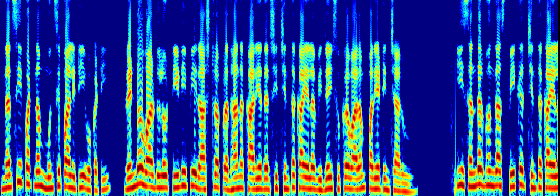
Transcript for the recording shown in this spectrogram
నర్సీపట్నం మున్సిపాలిటీ ఒకటి రెండో వార్డులో టీడీపీ రాష్ట్ర ప్రధాన కార్యదర్శి చింతకాయల విజయ్ శుక్రవారం పర్యటించారు. ఈ సందర్భంగా స్పీకర్ చింతకాయల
